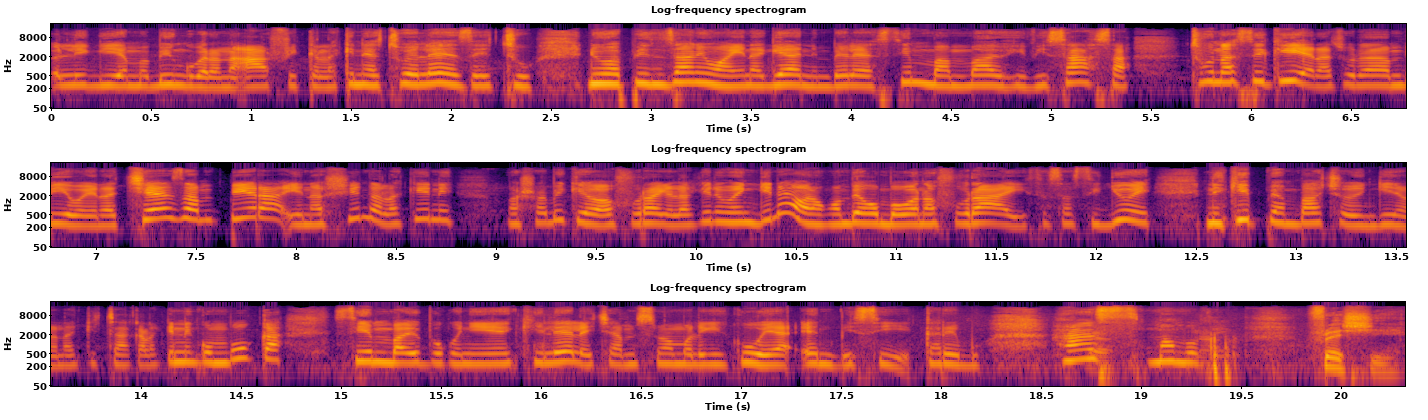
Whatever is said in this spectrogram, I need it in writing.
ligi ya mabingwa barani Afrika, lakini atueleze tu ni wapinzani wa aina gani mbele ya Simba ambayo hivi sasa tunasikia na tunaambiwa inacheza mpira inashinda, lakini mashabiki hawafurahi, lakini wengine wanakuambia kwamba wanafurahi. Sasa sijui ni kipi ambacho wengine wanakitaka, lakini kumbuka Simba yupo kwenye kilele cha msimamo ligi kuu ya NBC. Karibu Hans, mambo vipi? Freshi.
